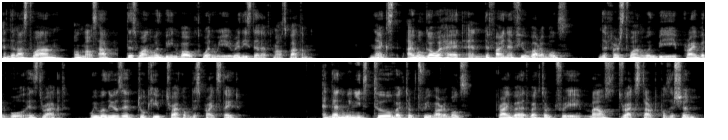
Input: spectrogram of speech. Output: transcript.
And the last one on mouse up, this one will be invoked when we release the left mouse button. Next, I will go ahead and define a few variables the first one will be private bool is dragged. We will use it to keep track of the sprite state. And then we need two vector three variables, private vector three mouse drag start position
